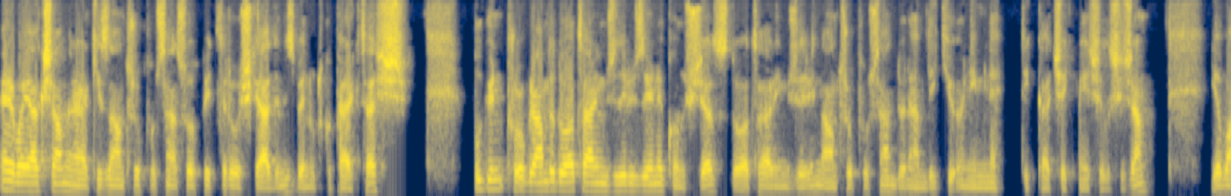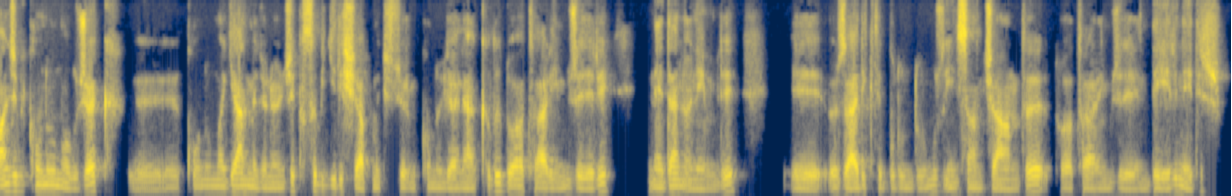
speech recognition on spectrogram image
Merhaba, iyi akşamlar herkese. Antroposen Sohbetleri hoş geldiniz. Ben Utku Perktaş. Bugün programda doğa tarihi müzeleri üzerine konuşacağız. Doğa tarihi müzelerinin antroposen dönemdeki önemine dikkat çekmeye çalışacağım. Yabancı bir konuğum olacak. Ee, konuğuma gelmeden önce kısa bir giriş yapmak istiyorum konuyla alakalı. Doğa tarihi müzeleri neden önemli? Ee, özellikle bulunduğumuz insan çağında doğa tarihi müzelerinin değeri nedir?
